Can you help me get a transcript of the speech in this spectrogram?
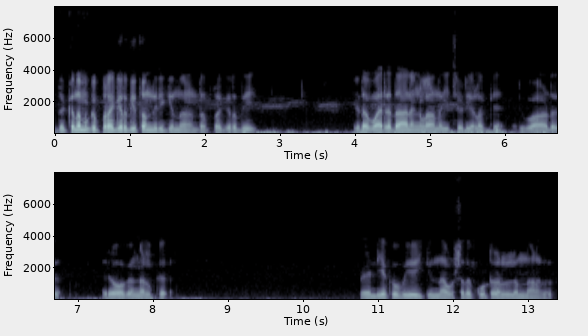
ഇതൊക്കെ നമുക്ക് പ്രകൃതി തന്നിരിക്കുന്നതാണ് കേട്ടോ പ്രകൃതിയുടെ വരദാനങ്ങളാണ് ഈ ചെടികളൊക്കെ. ഒരുപാട് രോഗങ്ങൾക്ക് വേണ്ടിയൊക്കെ ഉപയോഗിക്കുന്ന ഔഷധക്കൂട്ടുകളിലൊന്നാണിത്.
